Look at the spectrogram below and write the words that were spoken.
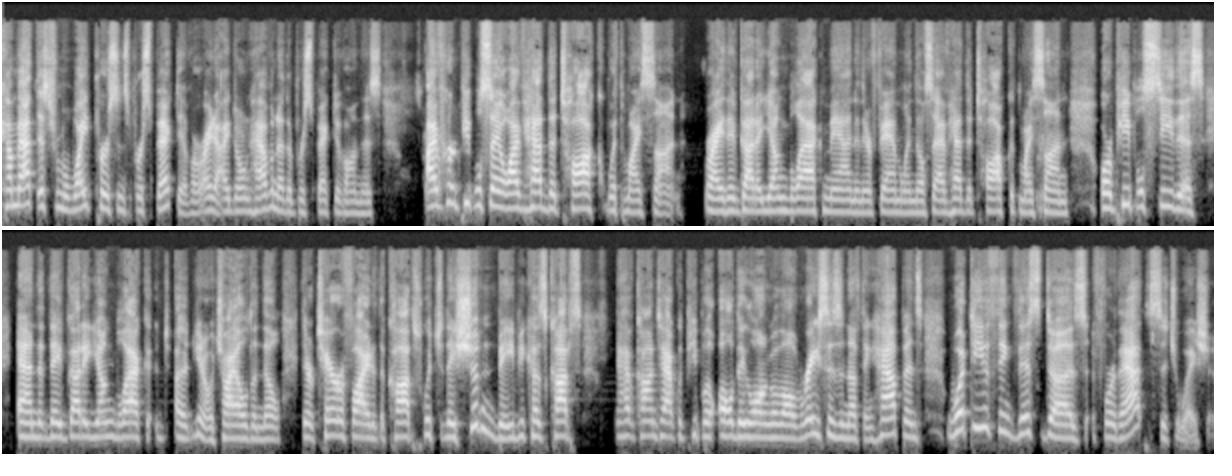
come at this from a white person's perspective. All right, I don't have another perspective on this. I've heard people say, "Oh, I've had the talk with my son." Right? They've got a young black man in their family and they'll say, I've had the talk with my son. Or people see this and they've got a young black, uh, you know, child and they'll, they're terrified of the cops, which they shouldn't be because cops have contact with people all day long of all races and nothing happens. What do you think this does for that situation?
